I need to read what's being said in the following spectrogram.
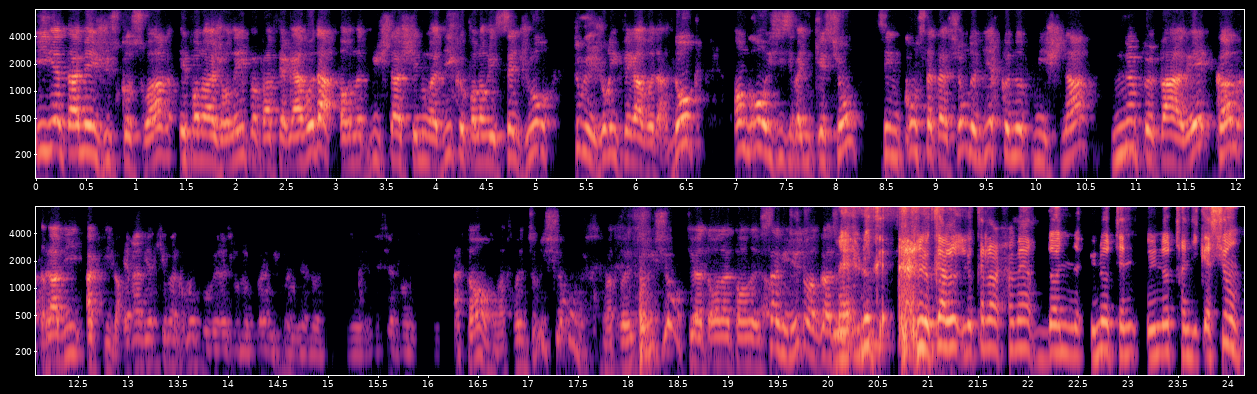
Il vient tamé jusqu'au soir et pendant la journée, il ne peut pas faire la Voda. Or, notre Mishnah chez nous a dit que pendant les sept jours, tous les jours, il fait la Voda. Donc, en gros, ici, ce n'est pas une question, c'est une constatation de dire que notre Mishnah ne peut pas aller comme Rabbi Akiva. Et Rabbi Akiva, comment vous pouvez résoudre le problème du Attends, on va trouver une solution. On va trouver une solution. Tu attends, on attend 5 minutes, on va trouver Mais le, le, le Kalachmer donne une autre, une autre indication.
